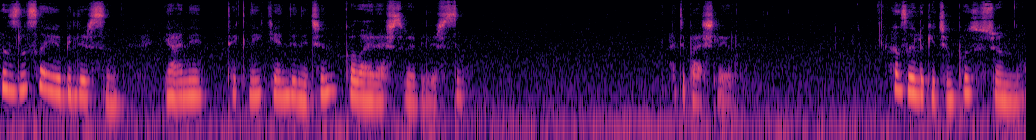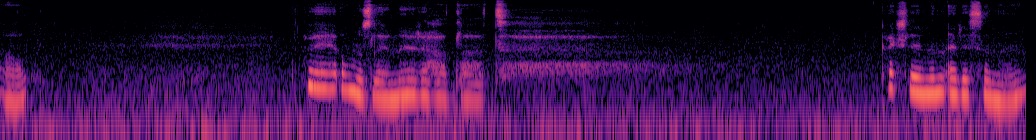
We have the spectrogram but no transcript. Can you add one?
hızlı sayabilirsin. Yani tekniği kendin için kolaylaştırabilirsin. Hadi başlayalım. Hazırlık için pozisyonunu al. Ve omuzlarını rahatlat. Kaşlarının arasını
